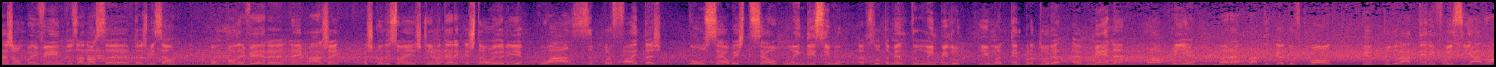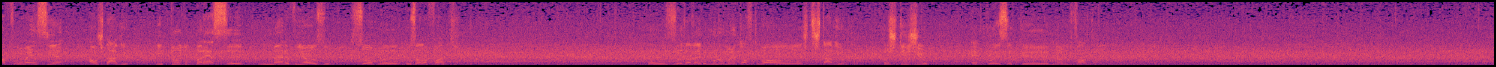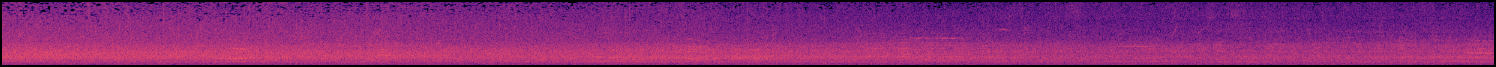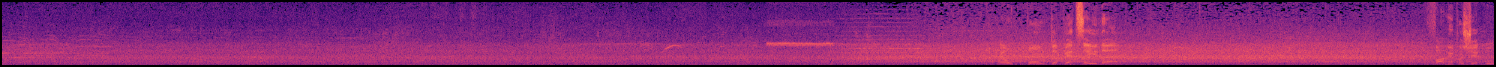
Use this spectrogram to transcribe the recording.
Sejam bem-vindos à nossa transmissão. Como podem ver na imagem, as condições climatéricas estão, eu diria, quase perfeitas. Com o céu, este céu lindíssimo, absolutamente límpido e uma temperatura amena, própria para a prática do futebol, que poderá ter influenciado a afluência ao estádio. E tudo parece maravilhoso sob os holofotes um verdadeiro monumento ao futebol, este estádio. Prestígio é coisa que não lhe falta. Pontapé de saída. Fábio Pacheco.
